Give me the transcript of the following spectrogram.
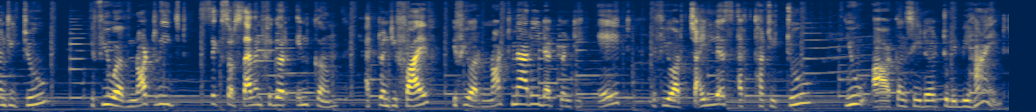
22, if you have not reached six or seven figure income at 25, if you are not married at 28, if you are childless at 32, you are considered to be behind.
